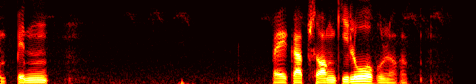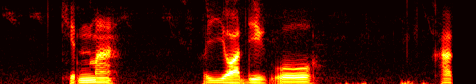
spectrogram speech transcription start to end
ำเป็น ไปกับสองกิโลพุ่นแล้วครับ เข็นมาไปหยอดอีกโอ้ครับ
